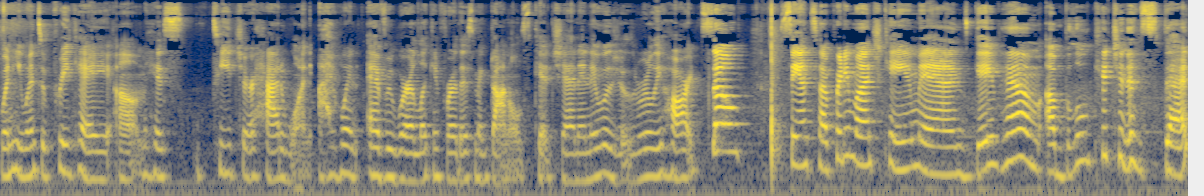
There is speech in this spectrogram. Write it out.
When he went to pre-K, um, his teacher had one. I went everywhere looking for this McDonald's kitchen and it was just really hard. So Santa pretty much came and gave him a blue kitchen instead.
